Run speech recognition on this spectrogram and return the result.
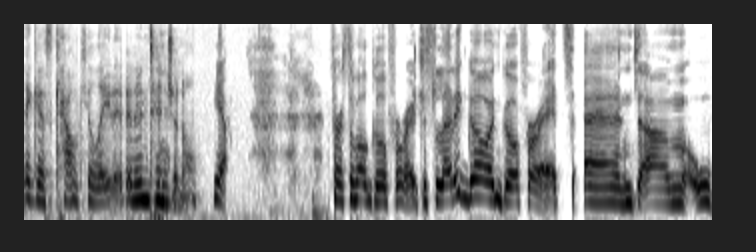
I guess, calculated and mm. intentional? Yeah. First of all, go for it. Just let it go and go for it. And um,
